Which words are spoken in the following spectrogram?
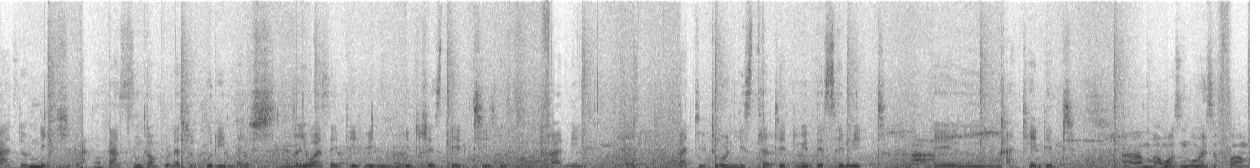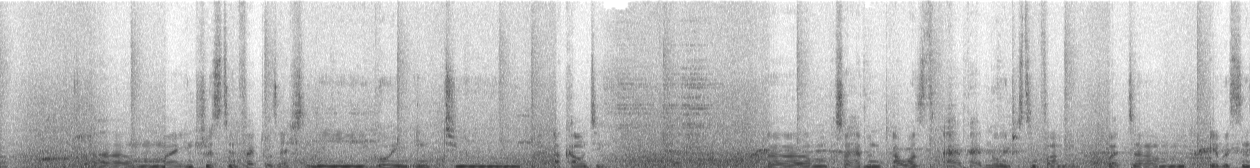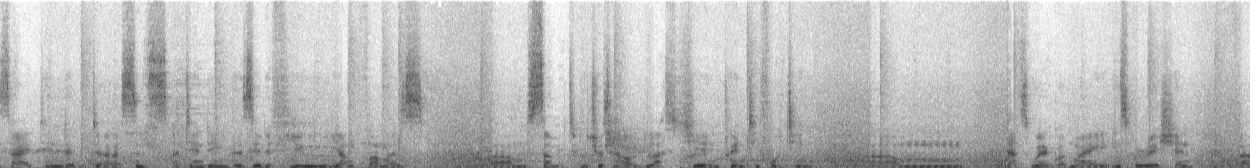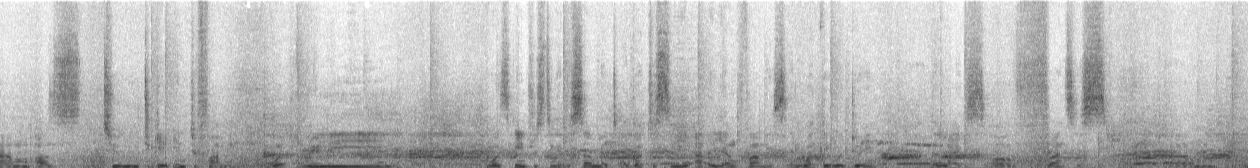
pa dominic he wasn't even interested in farming but it only started with the summit uh, he attended Um, I wasn't always a farmer. Um, my interest, in fact, was actually going into accounting. Um, so I haven't, I was, I have had no interest in farming. But um, ever since I attended, uh, since attending the ZFU Young Farmers um, Summit, which was held last year in 2014, um, that's where I got my inspiration. Um, I was to to get into farming. What really was interesting at the summit, I got to see other young farmers and what they were doing. The likes of Francis, um,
